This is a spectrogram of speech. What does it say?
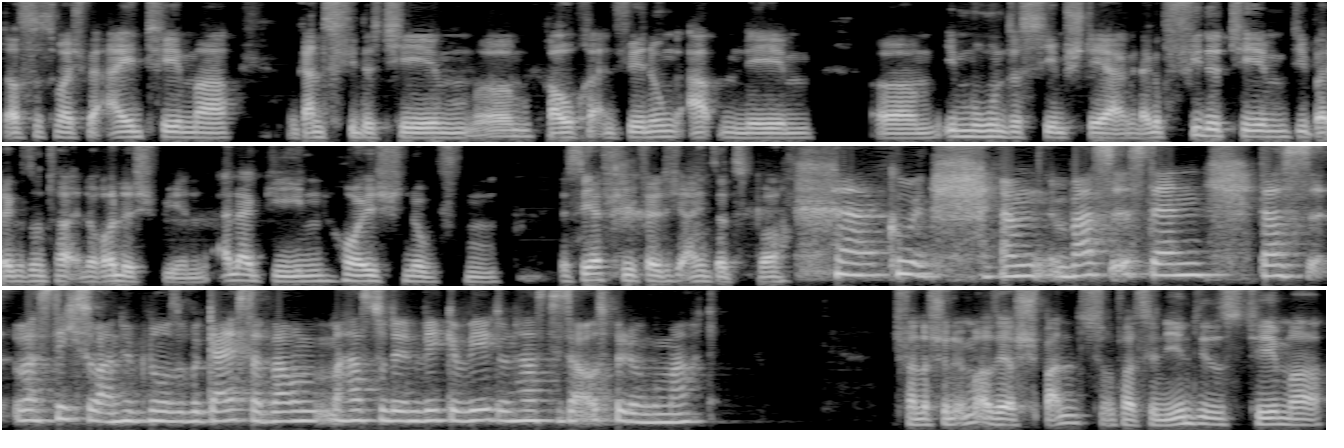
das ist zum Beispiel ein Thema. Ganz viele Themen, ähm, Raucherentwöhnung, Abnehmen, ähm, Immunsystem stärken. Da gibt es viele Themen, die bei der Gesundheit eine Rolle spielen. Allergien, Heuschnupfen, ist sehr vielfältig einsetzbar. cool. Ähm, was ist denn das, was dich so an Hypnose begeistert? Warum hast du den Weg gewählt und hast diese Ausbildung gemacht? Ich fand das schon immer sehr spannend und faszinierend, dieses Thema,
